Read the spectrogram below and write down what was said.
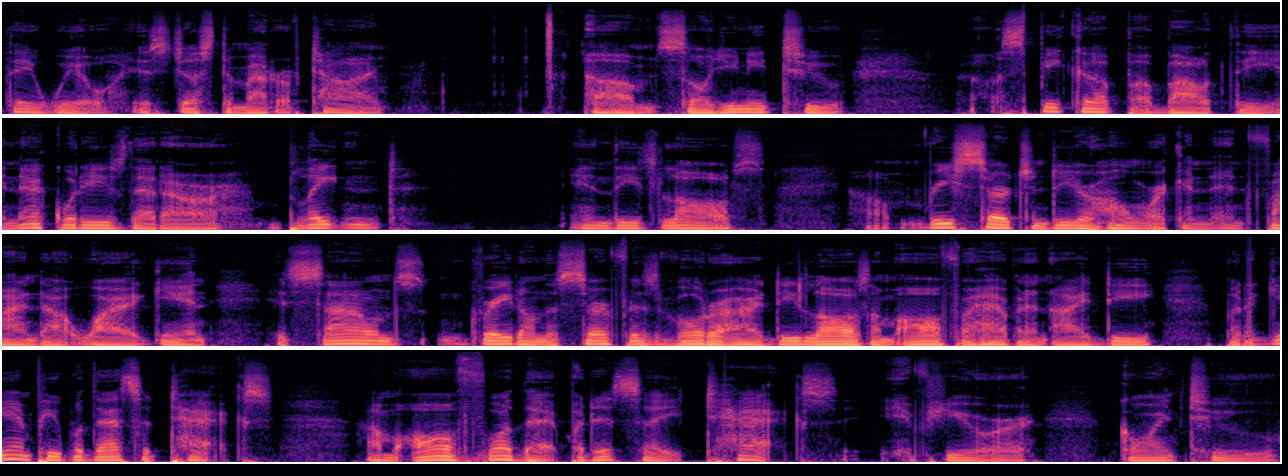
they will. It's just a matter of time. Um, so you need to uh, speak up about the inequities that are blatant in these laws. Um, research and do your homework and, and find out why. Again, it sounds great on the surface. Voter ID laws, I'm all for having an ID. But again, people, that's a tax. I'm all for that, but it's a tax if you're going to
